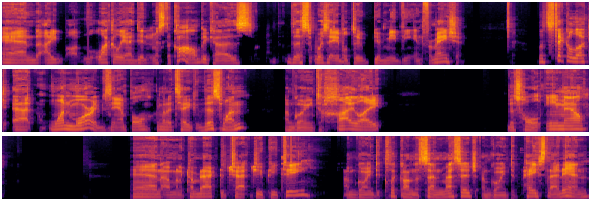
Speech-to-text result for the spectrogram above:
and I uh, luckily I didn't miss the call because this was able to give me the information. Let's take a look at one more example. I'm going to take this one. I'm going to highlight this whole email and I'm going to come back to chat GPT. I'm going to click on the send message. I'm going to paste that in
